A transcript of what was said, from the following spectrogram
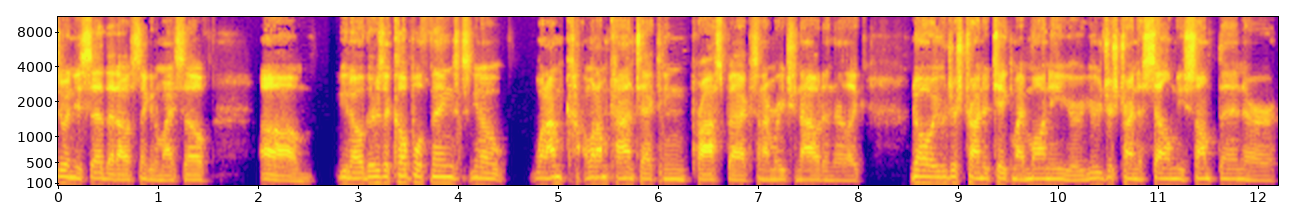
when you said that, I was thinking to myself, um, you know, there's a couple things, you know, when I'm when I'm contacting prospects and I'm reaching out and they're like, "No, you're just trying to take my money or you're just trying to sell me something or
